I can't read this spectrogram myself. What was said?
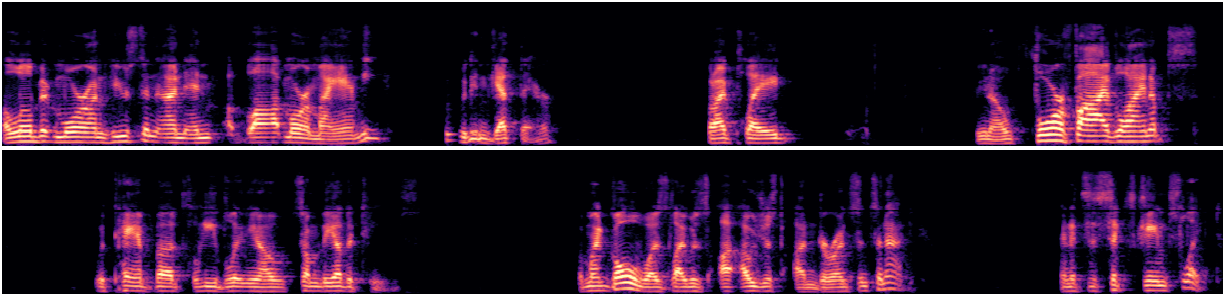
a little bit more on Houston, and, and a lot more in Miami, who didn't get there. But I played, you know, four or five lineups with Tampa, Cleveland, you know, some of the other teams. But my goal was I was I was just under on Cincinnati, and it's a six game slate,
